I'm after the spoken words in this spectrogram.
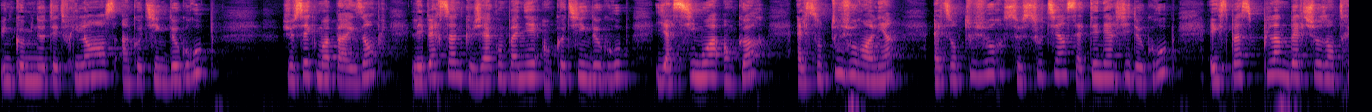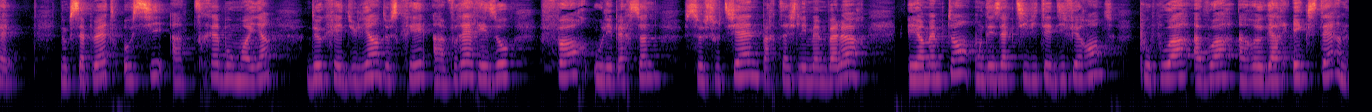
une communauté de freelance, un coaching de groupe. Je sais que moi par exemple, les personnes que j'ai accompagnées en coaching de groupe il y a six mois encore, elles sont toujours en lien, elles ont toujours ce soutien, cette énergie de groupe et il se passe plein de belles choses entre elles. Donc ça peut être aussi un très bon moyen de créer du lien, de se créer un vrai réseau fort où les personnes se soutiennent, partagent les mêmes valeurs et en même temps ont des activités différentes pour pouvoir avoir un regard externe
